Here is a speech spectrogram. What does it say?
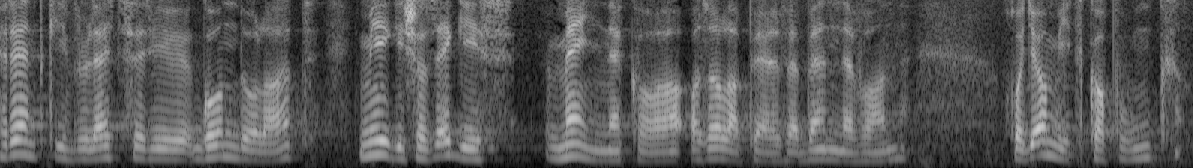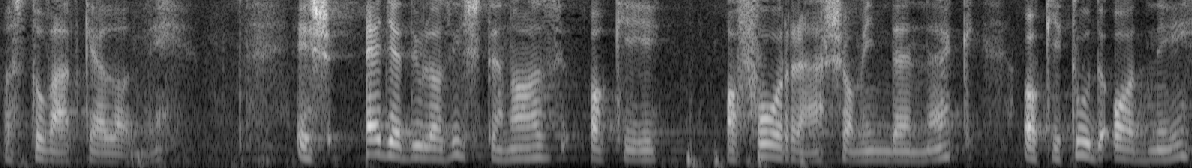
rendkívül egyszerű gondolat, mégis az egész mennynek a, az alapelve benne van, hogy amit kapunk, azt tovább kell adni. És egyedül az Isten az, aki a forrása mindennek, aki tud adni,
